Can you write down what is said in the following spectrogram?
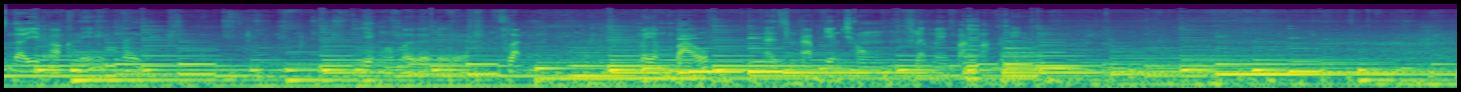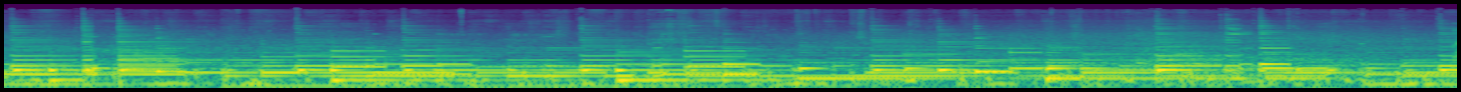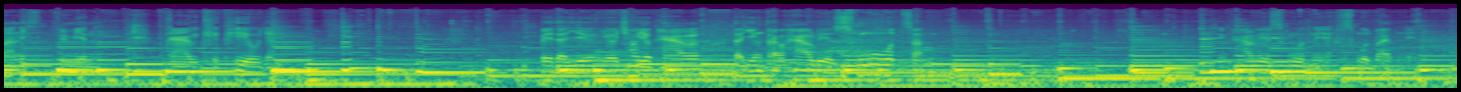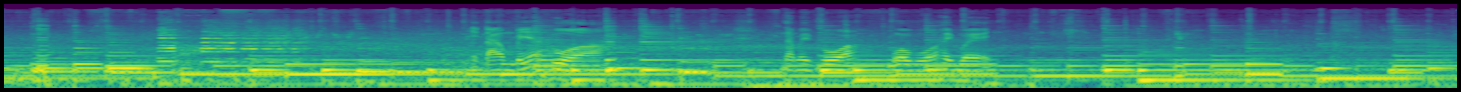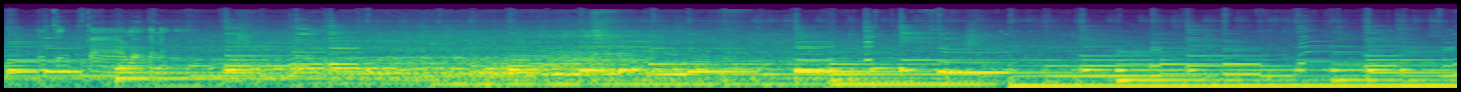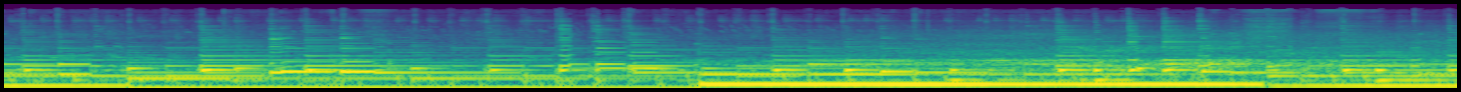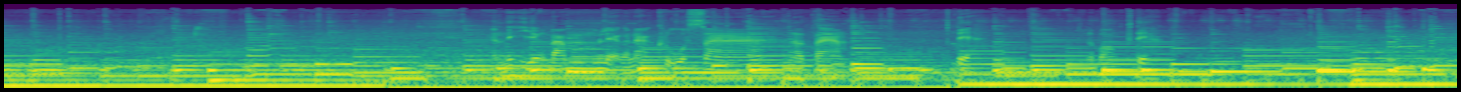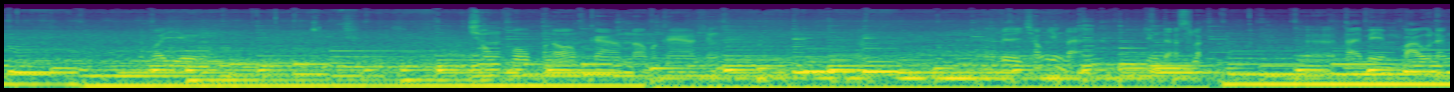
ស្តីទាំងអស់គ្នាហើយយើងមកមើលស្លឹកមេអំបៅតែសម្រាប់ពីងឆុងស្លឹកមេអំបៅអស់គ្នា ពេលដែលយើងយកឆោយកហាលតែយើងត្រូវហាលវាស្ងួតសិនយើងហាលវាស្ងួតនេះស្ងួតបែបនេះនេះដើមវាវัวដើម្បីវัวវัวវัวឲ្យវែងចេញផ្កាលក្ខណៈ យើងដាំលក្ខណៈគ្រួសារនៅតាមផ្ទះរបងផ្ទះដើម្បីយើងឆុងហូបម្ដងកាលម្ដងមកកាលអញ្ចឹងពេលឆុងយើងដាក់យើងដាក់ស្លឹកតែមេអំបៅនឹង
